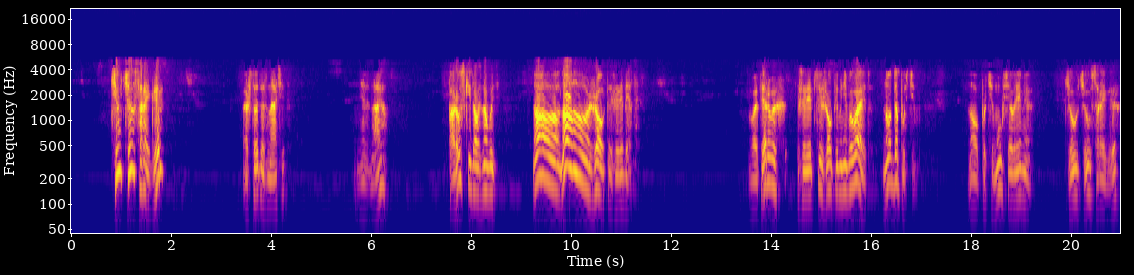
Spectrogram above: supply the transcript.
— Чу-чу, Сарайгыр. — А что это значит? — Не знаю. По-русски должно быть «Но, но, желтый жеребец». Во-первых, жеребцы желтыми не бывают, но допустим. Но почему все время чу-чу, сарайгыр?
